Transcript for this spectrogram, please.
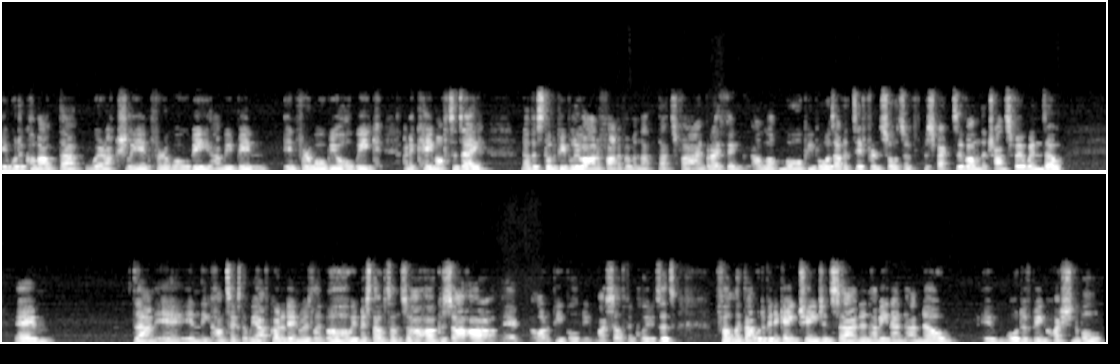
it would have come out that we're actually in for Iwobi and we've been in for Iwobi all week, and it came off today. Now there's still people who aren't a fan of him, and that that's fine. But I think a lot more people would have a different sort of perspective on the transfer window. Um, than in the context that we have got it in was like, oh, we missed out on Zaha because Zaha, uh, a lot of people, myself included, felt like that would have been a game changing signing. I mean, I, I know it would have been questionable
